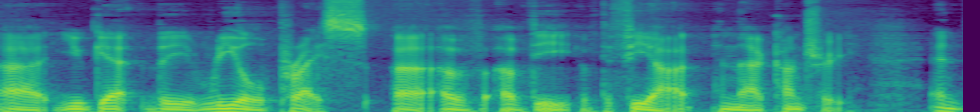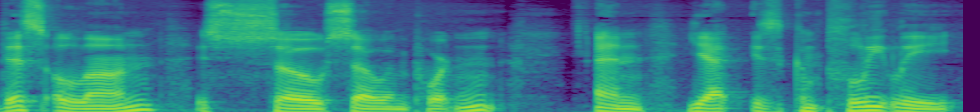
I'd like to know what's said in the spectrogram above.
uh, you get the real price uh, of, of the of the fiat in that country. And this alone is so so important, and yet is completely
